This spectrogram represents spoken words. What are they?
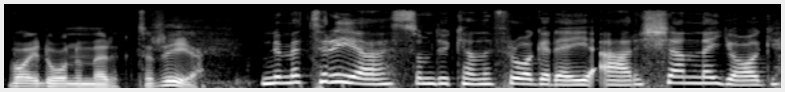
Vad är då nummer tre? Nummer tre som du kan fråga dig är, känner jag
